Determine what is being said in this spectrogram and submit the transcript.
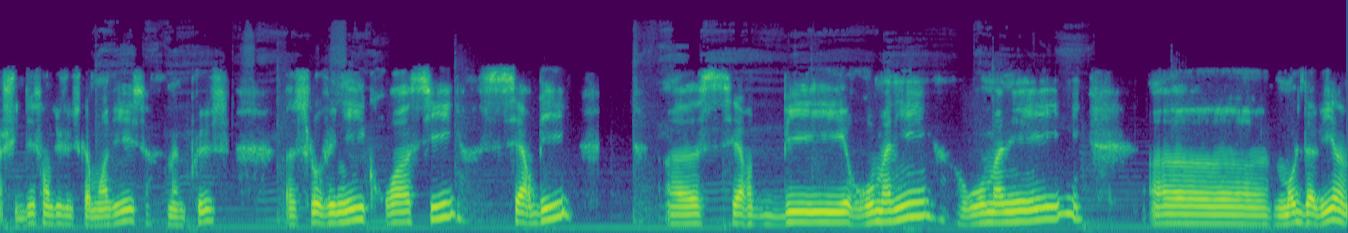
je suis descendu jusqu'à moins 10, même plus, Slovénie, Croatie, Serbie, Serbie, Roumanie, Roumanie, euh, Moldavie, euh,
